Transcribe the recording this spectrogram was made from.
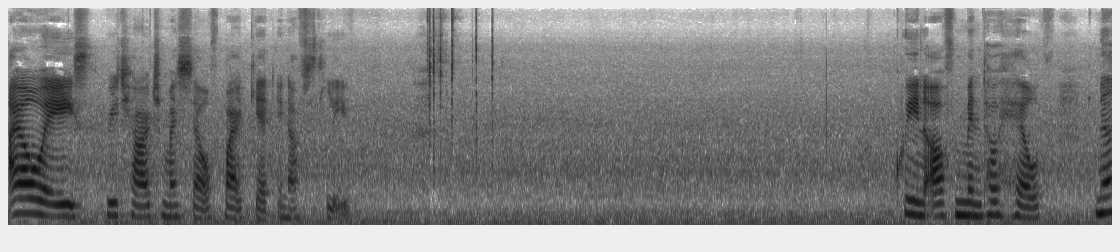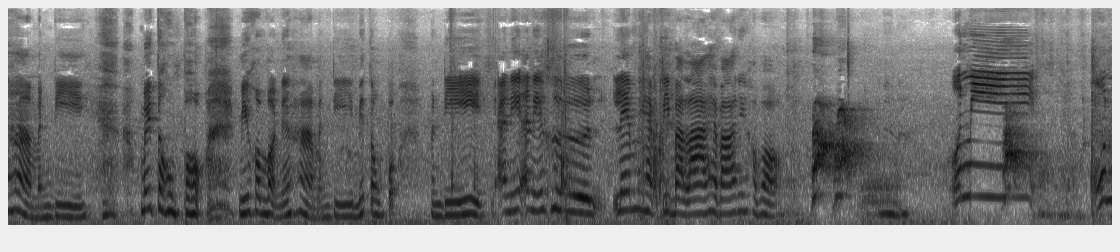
I always recharge myself by get enough sleep. Queen of Mental Health เนื้อหามันดี ไม่ตรงปก มีคนบอกเนื้อหามันดี ไม่ตรงปก มันดี อันนี้อันนี้คือเล่ม Happy b a l a ใช่ปะที่เขาบอกอุนนี่อุน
